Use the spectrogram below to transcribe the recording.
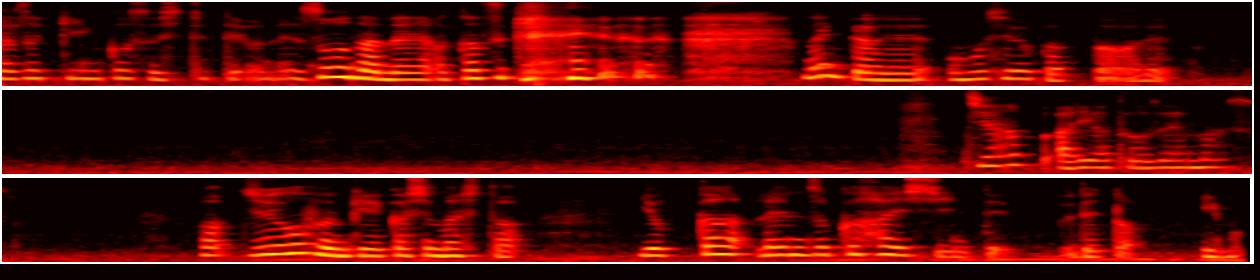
赤ずきんコスしてたよね。そうだね赤ずきん。なんかね面白かったあれ。チアップありがとうございます。あ15分経過しました。4日連続配信って出た。今。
